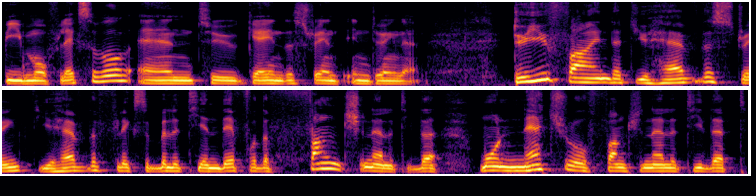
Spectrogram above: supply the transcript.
be more flexible and to gain the strength in doing that. Do you find that you have the strength, you have the flexibility, and therefore the functionality, the more natural functionality that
